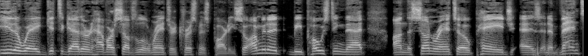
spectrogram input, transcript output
either way, get together and have ourselves a little Rancho Christmas party. So I'm going to be posting that on the Son Ranto page as an event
